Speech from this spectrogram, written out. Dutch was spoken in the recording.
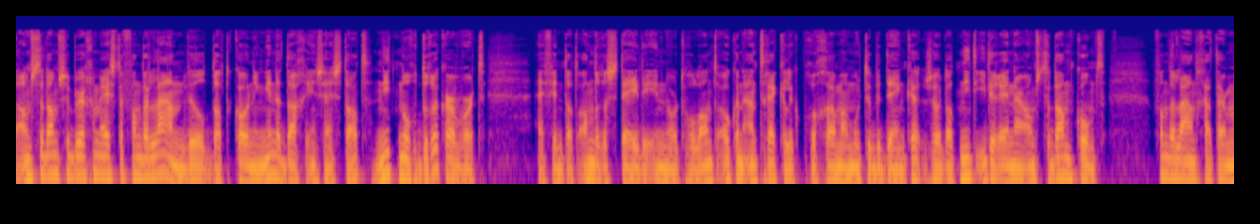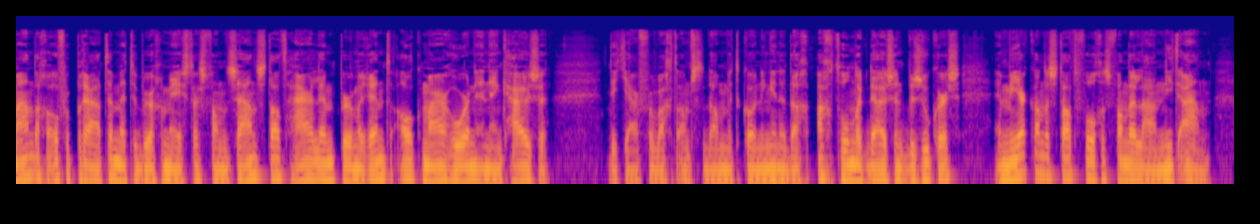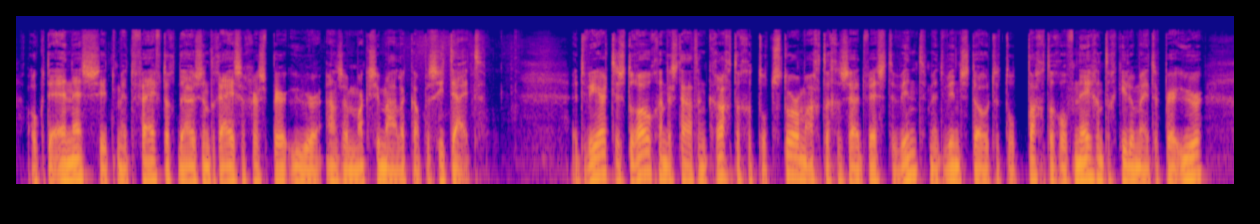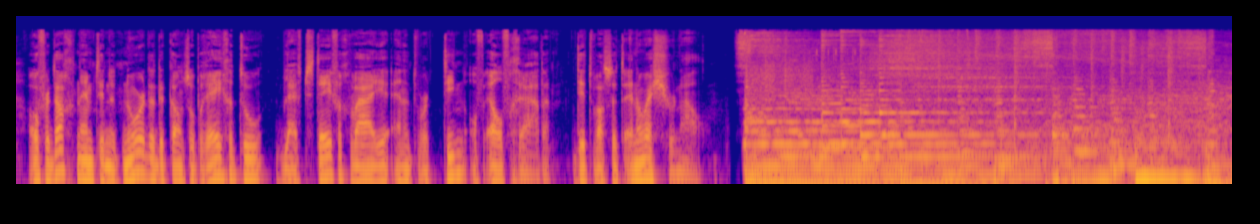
De Amsterdamse burgemeester Van der Laan wil dat Koninginnedag in zijn stad niet nog drukker wordt. Hij vindt dat andere steden in Noord-Holland ook een aantrekkelijk programma moeten bedenken, zodat niet iedereen naar Amsterdam komt. Van der Laan gaat daar maandag over praten met de burgemeesters van Zaanstad, Haarlem, Purmerend, Alkmaar, Hoorn en Enkhuizen. Dit jaar verwacht Amsterdam met Koninginnedag 800.000 bezoekers en meer kan de stad volgens Van der Laan niet aan. Ook de NS zit met 50.000 reizigers per uur aan zijn maximale capaciteit. Het weer, het is droog en er staat een krachtige tot stormachtige zuidwestenwind... met windstoten tot 80 of 90 km per uur. Overdag neemt in het noorden de kans op regen toe, het blijft stevig waaien... en het wordt 10 of 11 graden. Dit was het NOS Journaal.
